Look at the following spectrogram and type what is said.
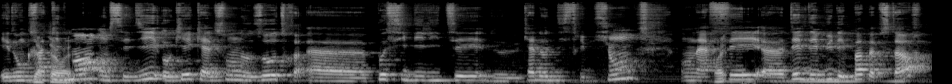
Et donc rapidement, on s'est dit ok, quelles sont nos autres euh, possibilités de canaux de distribution? On a fait dès le début des pop-up stores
